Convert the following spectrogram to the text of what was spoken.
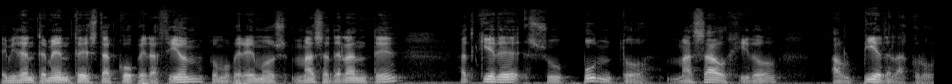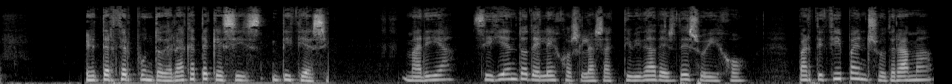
Evidentemente, esta cooperación, como veremos más adelante, adquiere su punto más álgido al pie de la cruz. El tercer punto de la catequesis dice así. María, siguiendo de lejos las actividades de su hijo, participa en su drama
